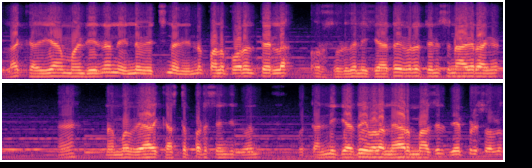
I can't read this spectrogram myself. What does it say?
எல்லாம் கல்யாணம் பண்ணினா என்ன வச்சு நான் என்ன பண்ண போறேன்னு தெரியல. ஒரு சுடுதண்ணி கேட்டா இவ்வளவு டென்ஷன் ஆகுறாங்க? நம்ம வேலை கஷ்டப்பட்டு செஞ்சுட்டு வந்து ஒரு தண்ணி கேட்டா இவ்வளவு நேரம் இது எப்படி சொல்ல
